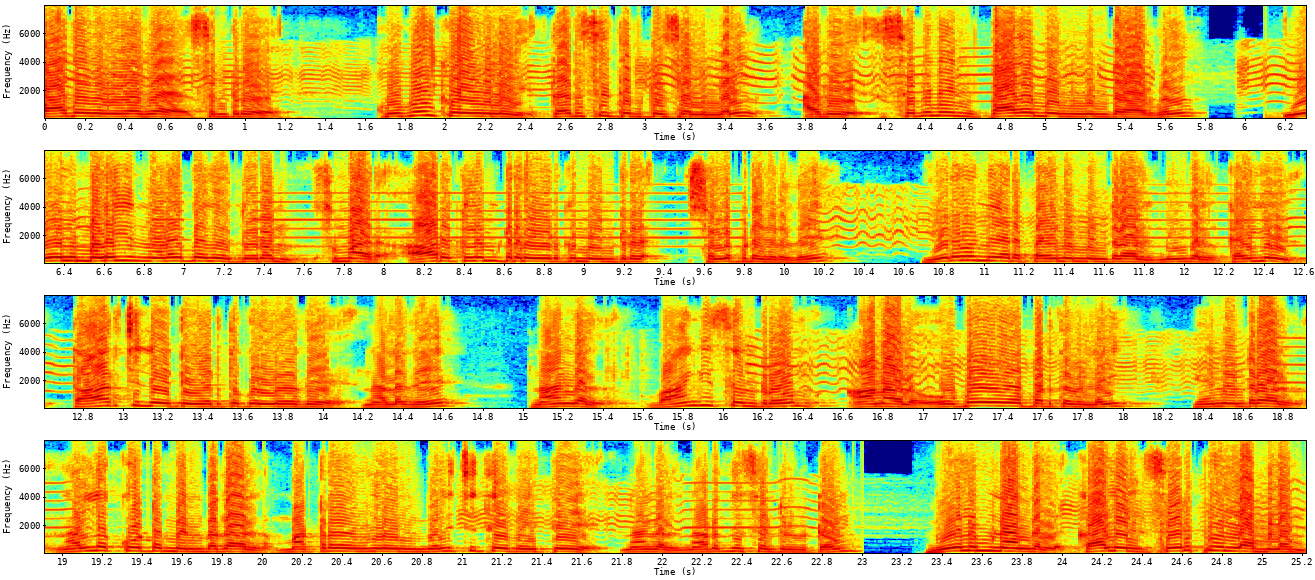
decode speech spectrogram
பாதை வழியாக சென்று குகை கோயிலை தரிசித்துவிட்டு செல்லுங்கள். அது சிவனின் பாதம் என்கின்றார்கள். ஏழு மலையில் நடைபெற தூரம் சுமார் ஆறு கிலோமீட்டர் இருக்கும் என்று சொல்லப்படுகிறது. இரவு நேர பயணம் என்றால் நீங்கள் கையில் டார்ச் லைட்டை எடுத்துக்கொள்வது நல்லது. நாங்கள் வாங்கி சென்றோம் ஆனால் உபயோகப்படுத்தவில்லை. ஏனென்றால் நல்ல கூட்டம் என்பதால் மற்றவர்களின் வெளிச்சத்தை வைத்து நாங்கள் நடந்து சென்று விட்டோம் மேலும் நாங்கள் காலில் செருப்பு இல்லாமலும்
